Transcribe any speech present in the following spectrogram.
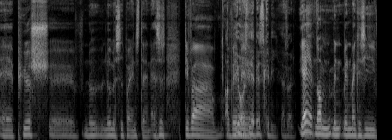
øh, pyrsch, øh, noget, noget med at sidde på anstand. Altså, det var... Og det er også det, jeg bedst kan lide. Altså, Ja, ja nå, men, men, men man kan sige,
